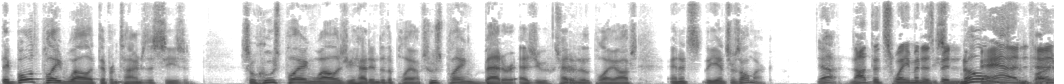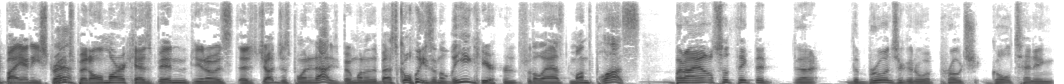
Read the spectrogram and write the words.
they both played well at different times this season. So who's playing well as you head into the playoffs? Who's playing better as you head into the playoffs? And it's the answer is Ullmark. Yeah, not that Swayman has been no, bad been fine, uh, by but- any stretch, yeah. but Ullmark has been, you know, as, as Judd just pointed out, he's been one of the best goalies in the league here for the last month plus. But I also think that the the Bruins are going to approach goaltending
